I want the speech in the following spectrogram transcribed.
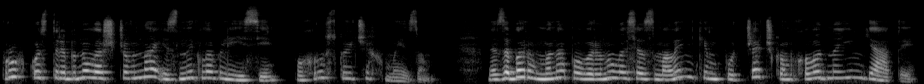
прухко стрибнула з човна і зникла в лісі, похрускуючи хмизом. Незабаром вона повернулася з маленьким пучечком холодної м'яти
